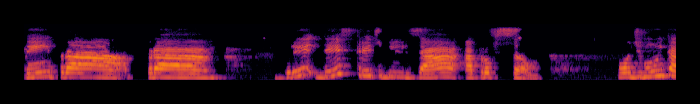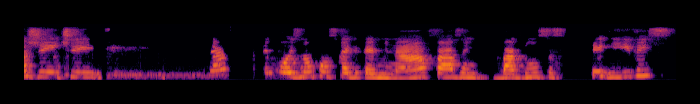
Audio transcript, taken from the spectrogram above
vem para descredibilizar a profissão, onde muita gente né, depois não consegue terminar, fazem bagunças terríveis.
